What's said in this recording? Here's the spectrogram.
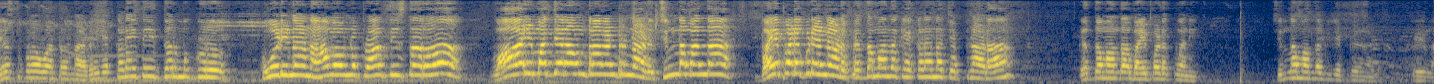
యేసుప్రభు అంటున్నాడు ఎక్కడైతే ఇద్దరు ముగ్గురు కూడిన నామంను ప్రార్థిస్తారో వారి మధ్యన ఉంటానంటున్నాడు. చిన్న మంద భయపడకుడు అన్నాడు పెద్ద మందకి ఎక్కడైనా చెప్పినాడా? పెద్ద మంద భయపడకు చిన్న మందకి చెప్పినాడు ప్రియుల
